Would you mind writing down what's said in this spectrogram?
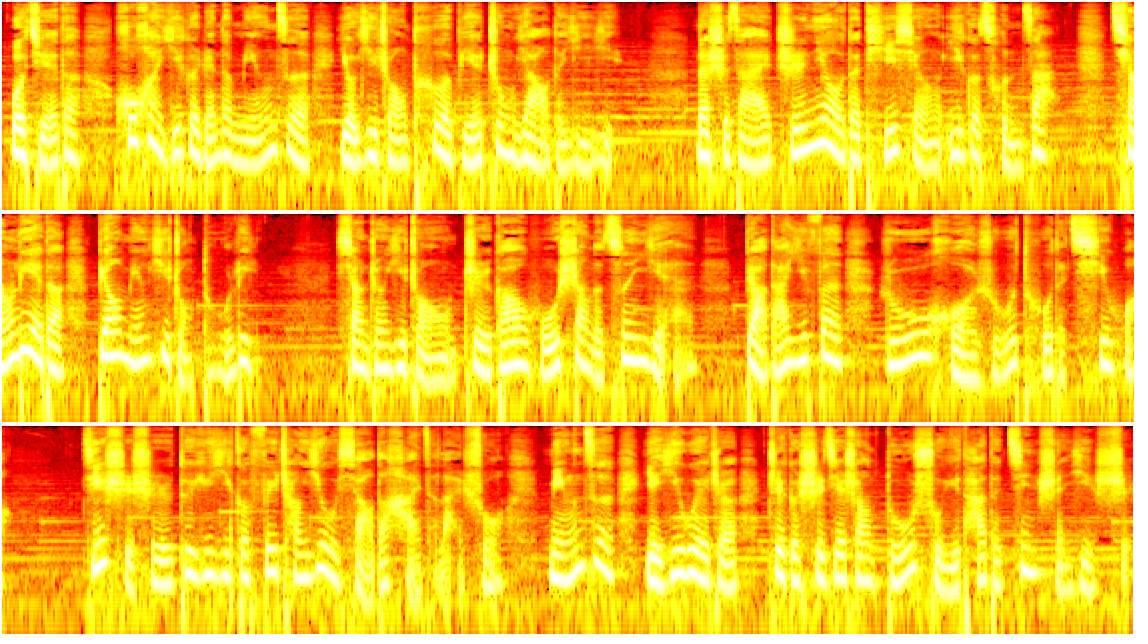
我觉得呼唤一个人的名字有一种特别重要的意义，那是在执拗地提醒一个存在，强烈地标明一种独立，象征一种至高无上的尊严，表达一份如火如荼的期望。即使是对于一个非常幼小的孩子来说，名字也意味着这个世界上独属于他的精神意识。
